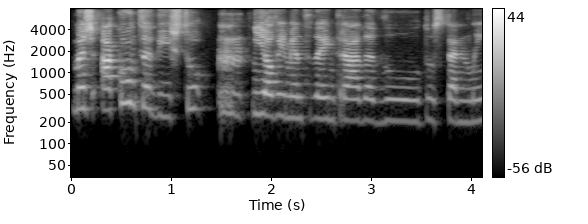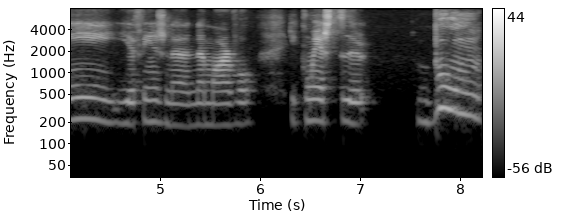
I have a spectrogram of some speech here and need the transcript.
Mas à conta disto, e obviamente da entrada do, do Stan Lee e afins na, na Marvel, e com este boom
